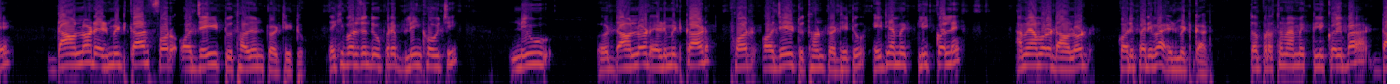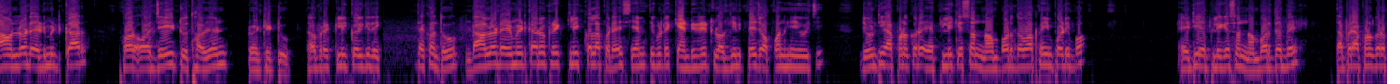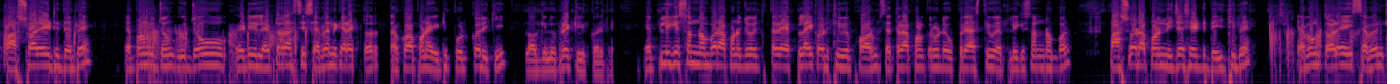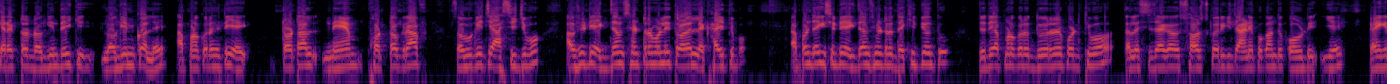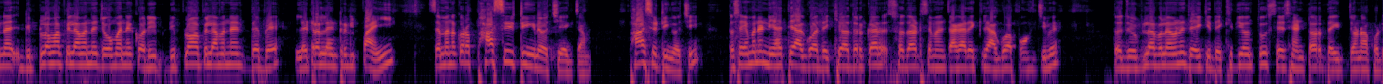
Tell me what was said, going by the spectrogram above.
download admit card for OJEE two thousand twenty two ଦେଖିପାରୁଛନ୍ତି ଉପରେ ବ୍ଲିଙ୍କ୍ ହେଉଛି new download admit card for OJEE two thousand twenty two ଏଇଠି ଆମେ କ୍ଲିକ୍ କଲେ ଆମେ ଆମର ଡାଉନଲୋଡ଼ କରିପାରିବା ଆଡ଼ମିଟ୍ କାର୍ଡ଼ ତ ପ୍ରଥମେ ଆମେ କ୍ଲିକ୍ କରିବା download admit card for OJEE two thousand twenty two ତାପରେ କ୍ଲିକ୍ କରିକି ଦେଖି ଦେଖନ୍ତୁ ଡାଉନଲୋଡ଼ ଆଡ଼ମିଟ୍ କାର୍ଡ଼ ଉପରେ କ୍ଲିକ୍ କଲା ପରେ ସେମିତି ଗୋଟେ କ୍ୟାଣ୍ଡିଡେଟ୍ ଲଗ୍ଇନ୍ ପେଜ୍ ଓପନ୍ ହୋଇଯାଉଛି ଯେଉଁଠି ଆପଣଙ୍କର ଆପ୍ଲିକେସନ୍ ନମ୍ବର ଦେବା ପାଇଁ ପଡ଼ିବ ଏଇଠି ଆପ୍ଲିକେସନ୍ ନମ୍ବର ଦେବେ তাপরে আপনার পাসওয়ার্ড এইটি দেবে এবং যে এটি লেটর আসছে সেভেন ক্যারেক্টর তাকে আপনার এইটি পুট করি লগ ইন উপরে ক্লিক করবে আপ্লিকেশন নম্বর আপনার যে যেত আপ্লাই করবে ফর্ম সেত আপনার গোটে উপরে আসবে আপ্লিকেশন নম্বর পাসওয়ার্ড আপনার নিজে সেইটি দিয়ে এবং তলে এই সেভেন ক্যারেক্টর লগ ইন দিয়ে লগ ইন কলে আপনার সেটি টোটাল নেম ফটোগ্রাফ সবুকিছি আসিযোগ আউ সেটি এক্সাম সেন্টর বলে তলে লেখা হয়ে आपठी एग्जाम सेन्टर देखी दिंतु जदि आपर दूर पड़ी तेल से जगह सर्च करके जाने पका कौट ये कहीं डिप्लोमा पे जो मैंने डिप्लोमा पे देते लेटराल एंट्री से फास्ट सीटिंग अच्छी एग्जाम फास्ट सीटिंग अच्छी तो से निहती आगुआ देखा दरकार सो दैट से जगह देखने आगुआ पहुँचे तो जो पिला पे जाइए देखि दिंतु से सेन्टर जना पड़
